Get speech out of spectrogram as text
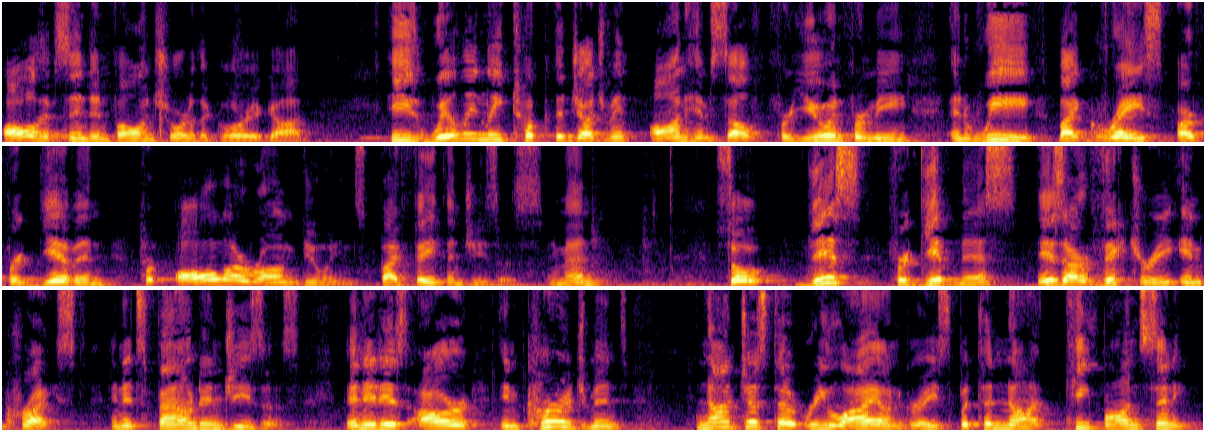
all have sinned and fallen short of the glory of God. He willingly took the judgment on himself for you and for me, and we, by grace, are forgiven for all our wrongdoings by faith in Jesus. Amen? So, this forgiveness is our victory in Christ, and it's found in Jesus. And it is our encouragement not just to rely on grace, but to not keep on sinning,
